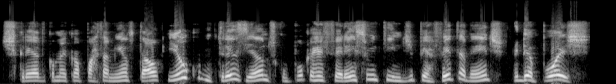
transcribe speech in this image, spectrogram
descreve como é que é o apartamento e tal. E eu, com 13 anos, com pouca referência, eu entendi perfeitamente. E depois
